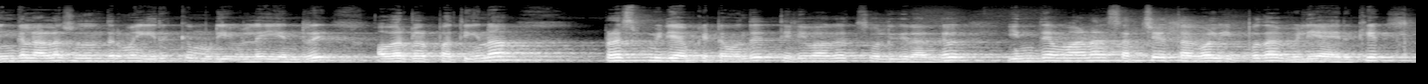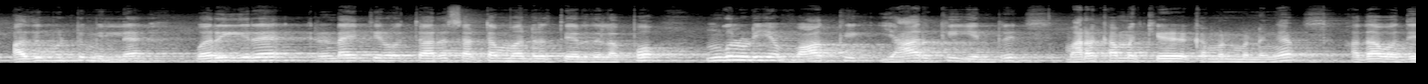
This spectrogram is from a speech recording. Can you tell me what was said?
எங்களால் சுதந்திரமாக இருக்க முடியவில்லை என்று அவர்கள் பார்த்திங்கன்னா ப்ரெஸ் மீடியா கிட்ட வந்து தெளிவாக சொல்கிறார்கள் இந்தமான சர்ச்சை தகவல் இப்போ தான் வெளியாகிருக்கு அது மட்டும் இல்லை வருகிற ரெண்டாயிரத்தி இருபத்தாறு சட்டமன்ற தேர்தல் அப்போது உங்களுடைய வாக்கு யாருக்கு என்று மறக்காமல் கீழே கமெண்ட் பண்ணுங்கள் அதாவது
